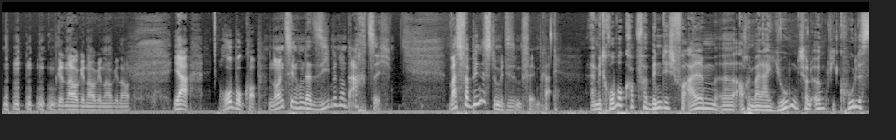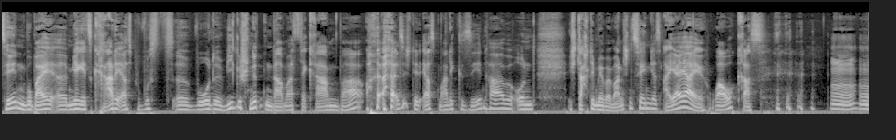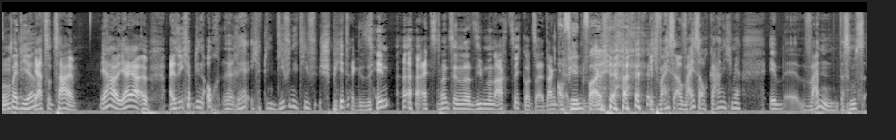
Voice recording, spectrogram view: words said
genau, genau, genau, genau. Ja, Robocop 1987. Was verbindest du mit diesem Film, Kai? Äh, mit Robocop verbinde ich vor allem äh, auch in meiner Jugend schon irgendwie coole Szenen, wobei äh, mir jetzt gerade erst bewusst äh, wurde, wie geschnitten damals der Kram war, als ich den erstmalig gesehen habe. Und ich dachte mir bei manchen Szenen jetzt, ei, ei, ei wow, krass. Mhm, Und mhm. bei dir? Ja, total. Ja, ja, ja. Also ich habe den auch, äh, ich habe den definitiv später gesehen als 1987, Gott sei Dank. Auf jeden Fall. Ja. Ich weiß, weiß auch gar nicht mehr, äh, wann. Das muss,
